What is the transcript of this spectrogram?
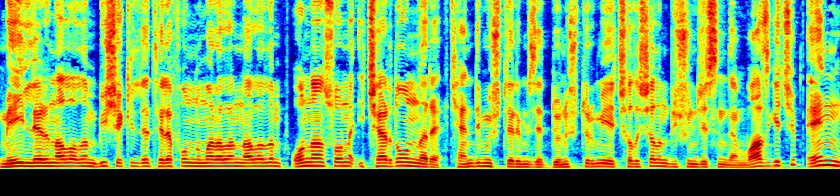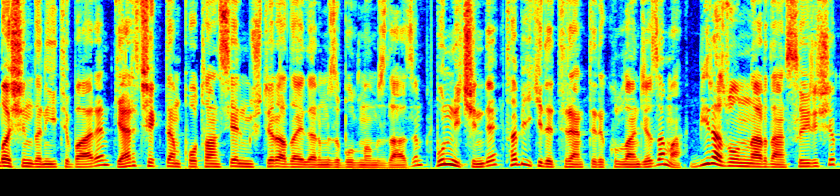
maillerini alalım, bir şekilde telefon numaralarını alalım. Ondan sonra içeride onları kendi müşterimize dönüştürmeye çalışalım düşüncesinden vazgeçip en başından itibaren gerçekten potansiyel müşteri adaylarımızı bulmamız lazım. Bunun için de tabii ki de trendleri kullanacağız ama biraz onlardan sıyrışıp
